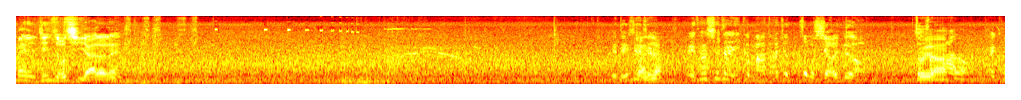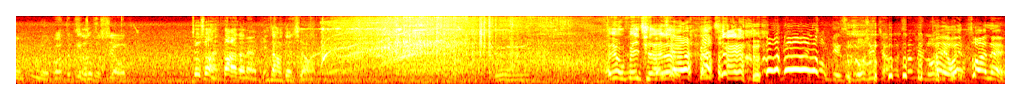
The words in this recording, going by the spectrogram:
看已经走起来了呢。哎，等一下，转一下。哎，它现在一个马达就这么小一个哦，对这算啊大的哦，太恐怖了吧？这个这么小，这算很大的呢，平常更小。哎呦，飞起来了，飞起来了！重点是螺旋桨，上面螺旋它也会桨。转嘞。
